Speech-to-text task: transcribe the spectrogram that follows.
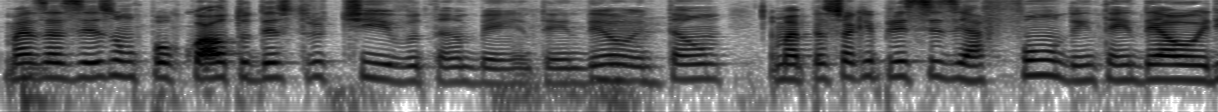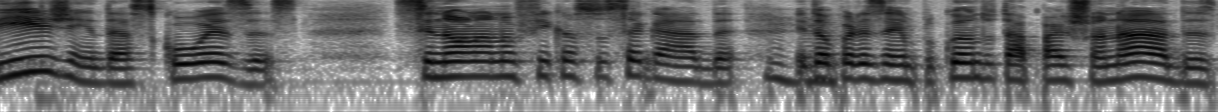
mas às vezes um pouco autodestrutivo também, entendeu? Então, é uma pessoa que precisa ir a fundo, entender a origem das coisas, senão ela não fica sossegada. Então, por exemplo, quando está apaixonada,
